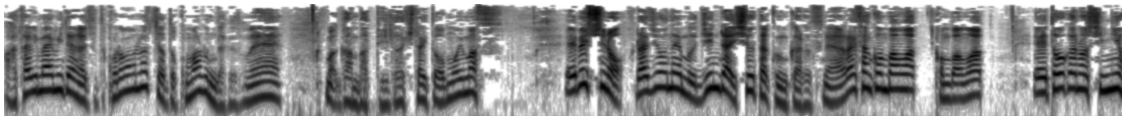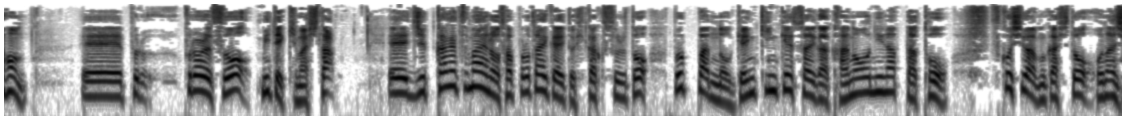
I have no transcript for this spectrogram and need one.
当たり前みたいなちゃって、このままになっちゃうと困るんだけどね。まあ、頑張っていただきたいと思います。え別紙のラジオネーム、陣来修太君からですね、新井さんこんばんは。こんばんは。えー、10日の新日本、えー、プロレスを見てきました。えー、10ヶ月前の札幌大会と比較すると、物販の現金決済が可能になった等、少しは昔と同じ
